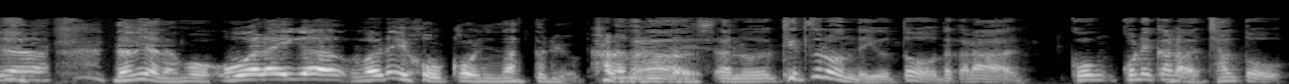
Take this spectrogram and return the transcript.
や、ダメやな。もう、お笑いが悪い方向になっとるよ。だ体からに対して。あの、結論で言うと、だから、ここれからはちゃんと、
